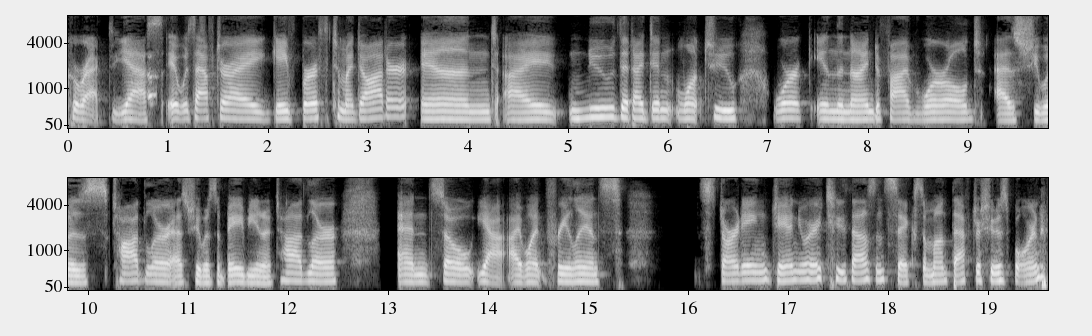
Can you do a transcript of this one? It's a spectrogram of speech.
Correct. Yes. It was after I gave birth to my daughter, and I knew that I didn't want to work in the nine to five world as she was toddler, as she was a baby and a toddler. And so, yeah, I went freelance starting January 2006, a month after she was born.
